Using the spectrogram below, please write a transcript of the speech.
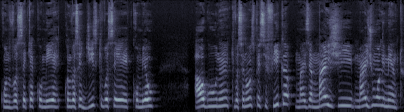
Quando você quer comer, quando você diz que você comeu algo né, que você não especifica, mas é mais de, mais de um alimento.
